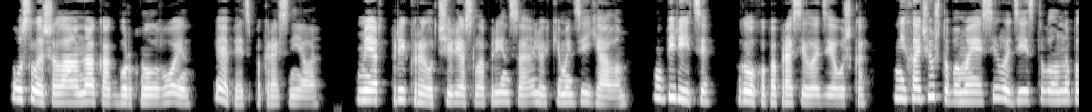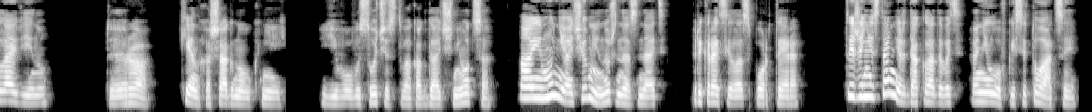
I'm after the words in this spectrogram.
– услышала она, как буркнул воин, и опять покраснела. Мерт прикрыл чересло принца легким одеялом. «Уберите», – глухо попросила девушка. «Не хочу, чтобы моя сила действовала наполовину». «Тера!» – Кенха шагнул к ней. «Его высочество, когда очнется...» «А ему ни о чем не нужно знать», – прекратила спор Тера. Ты же не станешь докладывать о неловкой ситуации?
